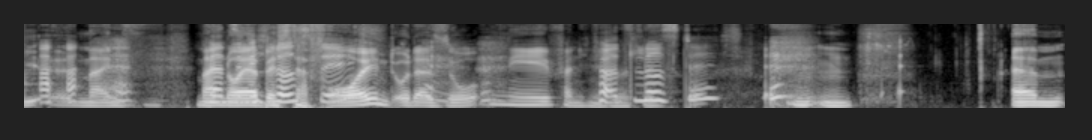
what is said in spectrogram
wie äh, mein, mein neuer bester lustig? Freund oder so. Nee, fand ich nicht Fand's lustig. lustig? Ähm,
